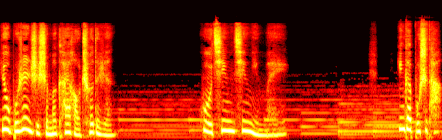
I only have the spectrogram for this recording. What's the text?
又不认识什么开好车的人。顾青青拧眉，应该不是他。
